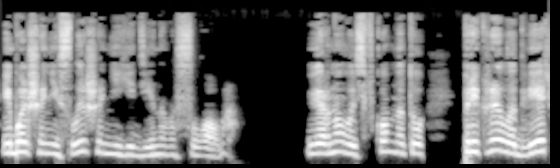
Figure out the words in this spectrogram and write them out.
и больше не слыша ни единого слова. Вернулась в комнату, прикрыла дверь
